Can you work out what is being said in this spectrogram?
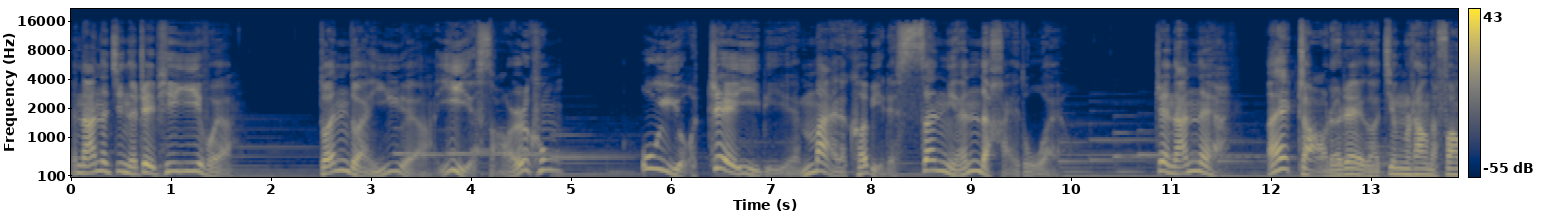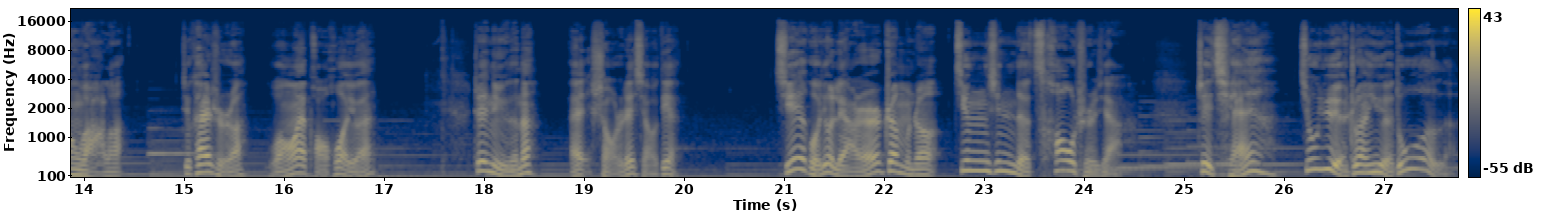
这男的进的这批衣服呀。短短一月啊，一扫而空。哎呦，这一笔卖的可比这三年的还多呀！这男的呀，哎，找着这个经商的方法了，就开始啊往外跑货源。这女的呢，哎，守着这小店。结果就俩人这么着精心的操持下，这钱呀就越赚越多了。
